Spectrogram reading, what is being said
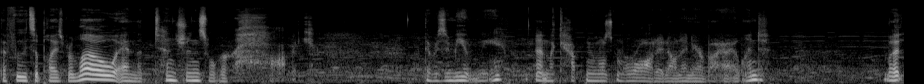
the food supplies were low and the tensions were high. There was a mutiny, and the captain was marauded on a nearby island. But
